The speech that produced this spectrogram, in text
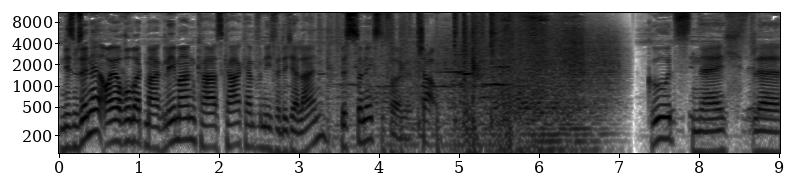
In diesem Sinne, euer Robert Mark Lehmann, KSK, kämpfen nie für dich allein. Bis zur nächsten Folge. Ciao. Guts Nächtle.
